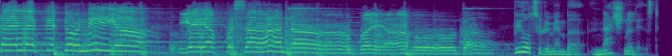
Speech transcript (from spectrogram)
तलक दुनिया ये अफसाना बया होगा We also remember nationalist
